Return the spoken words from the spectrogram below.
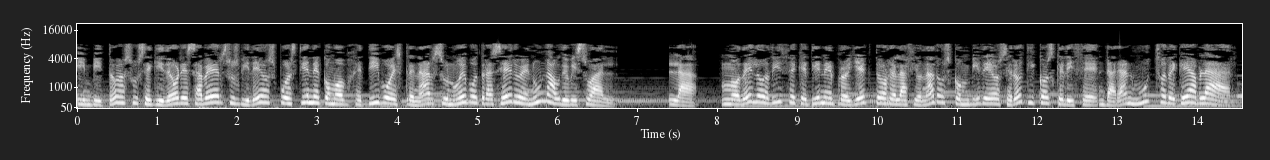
invitó a sus seguidores a ver sus videos pues tiene como objetivo estrenar su nuevo trasero en un audiovisual. La modelo dice que tiene proyectos relacionados con vídeos eróticos que dice, darán mucho de qué hablar.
